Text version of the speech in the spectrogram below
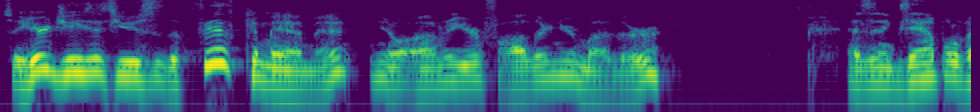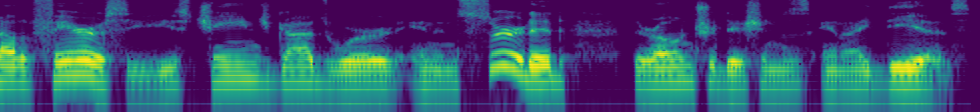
So here Jesus uses the fifth commandment, you know, honor your father and your mother, as an example of how the Pharisees changed God's word and inserted their own traditions and ideas.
